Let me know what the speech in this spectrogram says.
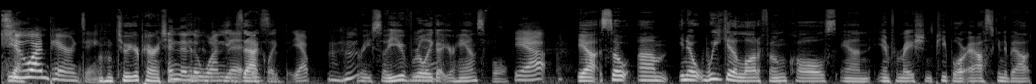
Two yeah. I'm parenting. Mm-hmm, two you're parenting. And then and, the one exactly. Is, yep. Mm-hmm. Three. So you've really yeah. got your hands full. Yeah. Yeah. So um, you know, we get a lot of phone calls and information. People are asking about.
